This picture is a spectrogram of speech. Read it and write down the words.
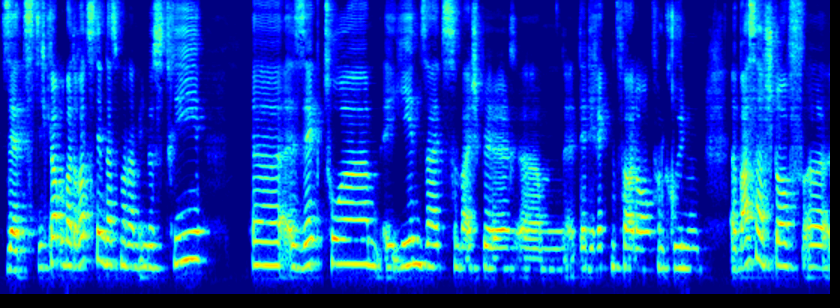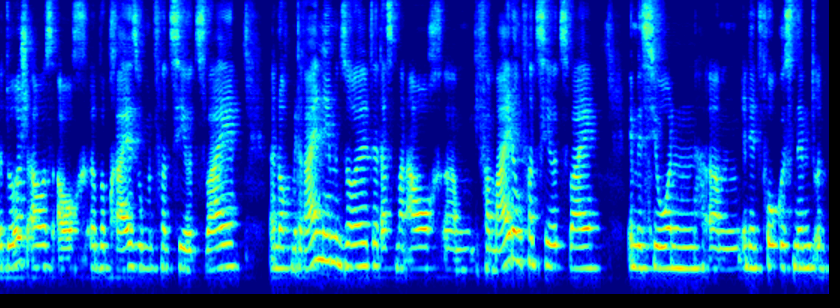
setzt. Ich glaube aber trotzdem, dass man am Industrie Sektor äh, jenseits zum Beispiel ähm, der direkten Förderung von grünen äh, Wasserstoff äh, durchaus auch äh, Bepreisungen von CO2 noch mit reinnehmen sollte, dass man auch ähm, die Vermeidung von CO2-Emissionen ähm, in den Fokus nimmt und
